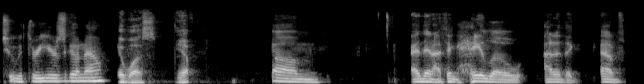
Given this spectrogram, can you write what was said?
two or three years ago now. it was. Yep. Um, and then I think Halo out of the, of,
